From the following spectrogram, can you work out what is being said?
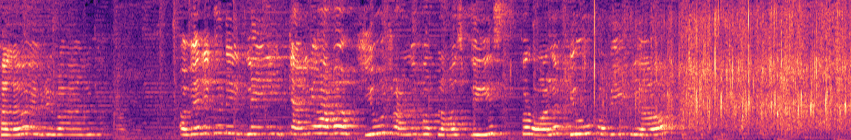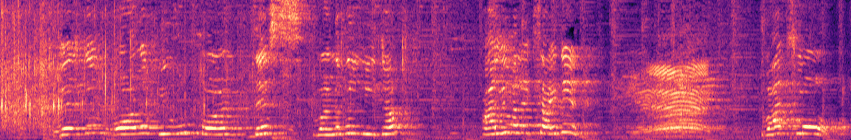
Hello everyone. A very good evening. Can we have a huge round of applause please for all of you for being here. Welcome all of you for this wonderful meetup. Are you all excited? Yes. Once more.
